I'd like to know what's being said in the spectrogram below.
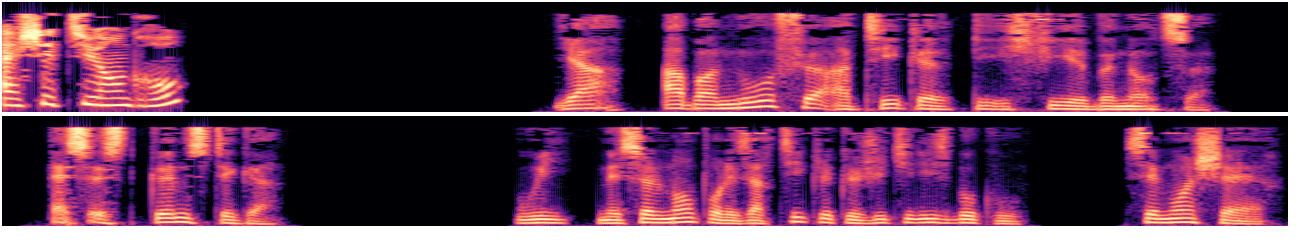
Achètes-tu en gros? Ja, aber nur für Artikel, die ich viel benutze. Es ist günstiger. Oui, mais seulement pour les articles que j'utilise beaucoup. C'est moins cher.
